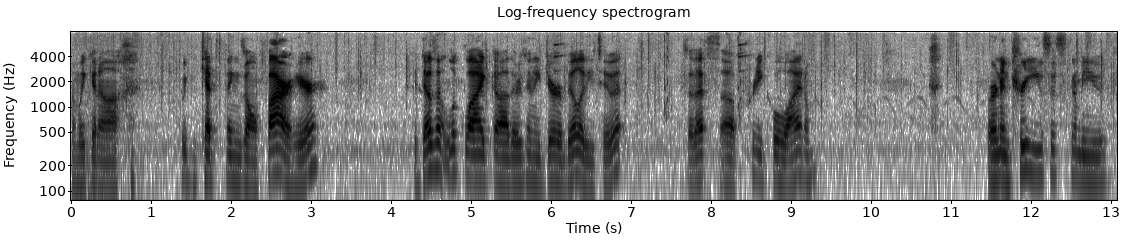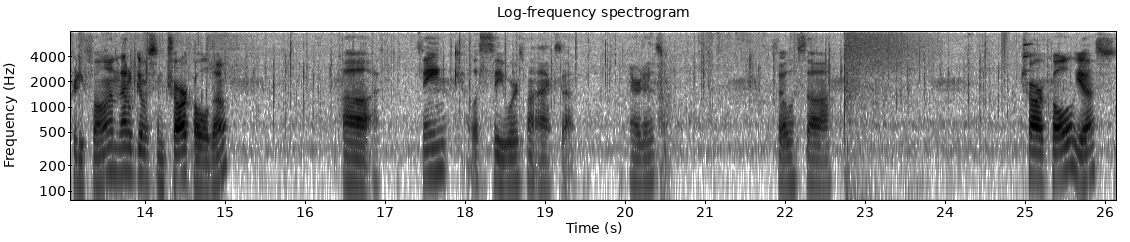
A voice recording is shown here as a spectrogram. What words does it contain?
And we can uh we can catch things on fire here. It doesn't look like uh, there's any durability to it. So that's a pretty cool item. Burning trees, is going to be pretty fun. That'll give us some charcoal though. Uh, I think, let's see, where's my axe at? There it is. So let's uh, charcoal, yes.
